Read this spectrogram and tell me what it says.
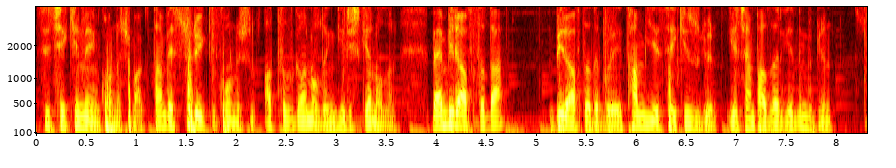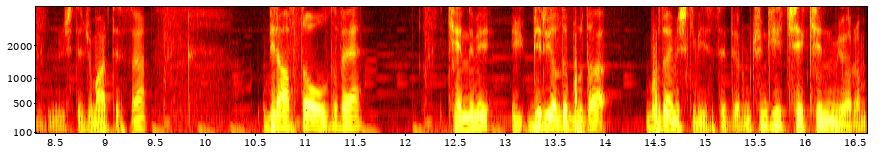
Siz çekinmeyin konuşmaktan ve sürekli konuşun. Atılgan olun, girişken olun. Ben bir haftada bir haftadır burayı tam 8 gün. Geçen pazar geldim bugün işte cumartesi. Bir hafta oldu ve kendimi bir yıldır burada buradaymış gibi hissediyorum. Çünkü hiç çekinmiyorum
